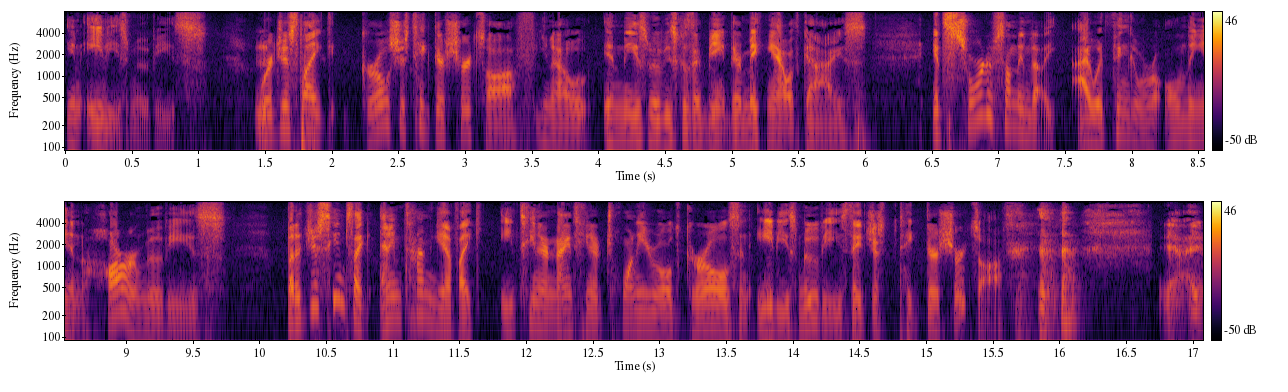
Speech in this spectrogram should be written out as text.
in 80s movies. Hmm. Where just like girls just take their shirts off, you know, in these movies because they're being they're making out with guys. It's sort of something that like, I would think were only in horror movies, but it just seems like anytime you have like 18 or 19 or 20 year old girls in 80s movies, they just take their shirts off. Yeah, I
